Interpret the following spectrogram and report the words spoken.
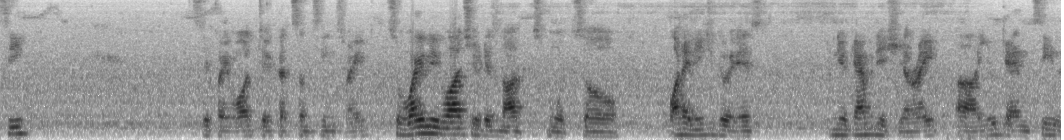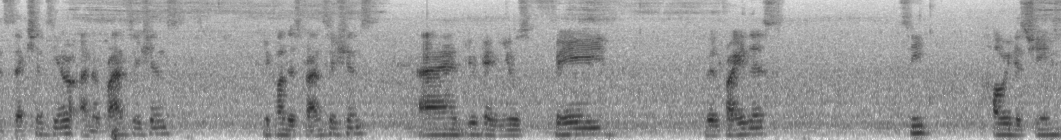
see? So if I want to cut some scenes right? So while we watch it is not smooth. So what I need to do is in your Camtasia right? Uh, you can see the sections here under transitions. Click on this transitions. And you can use fade. We'll try this. See how it is changed?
